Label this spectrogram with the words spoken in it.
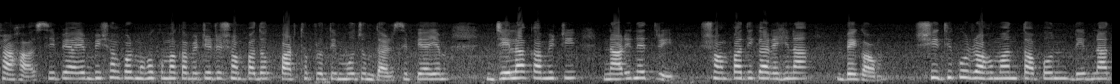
সাহা, সিপিআইএম বিশালগড় মহকুমা কমিটির সম্পাদক পার্থপ্রতিম মজুমদার, সিপিআইএম জেলা কমিটি নারী নেত্রী সম্পাদিকা রেহনা বেগম। সিদ্দিকুর রহমান, তপন দেবনাথ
